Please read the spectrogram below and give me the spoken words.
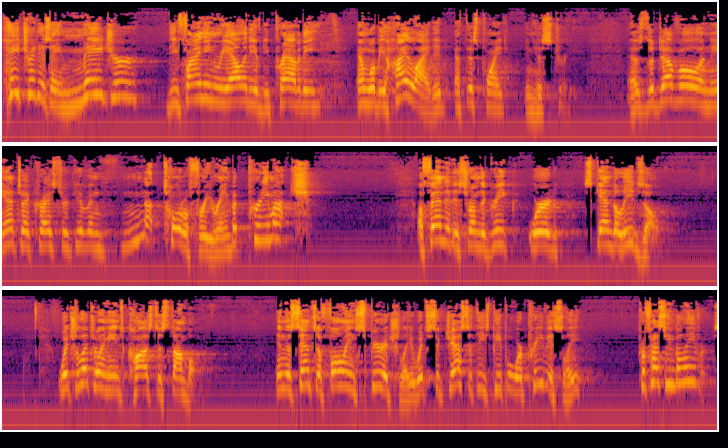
Hatred is a major defining reality of depravity and will be highlighted at this point in history as the devil and the Antichrist are given not total free rein, but pretty much. Offended is from the Greek word scandalizo, which literally means cause to stumble, in the sense of falling spiritually, which suggests that these people were previously professing believers.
